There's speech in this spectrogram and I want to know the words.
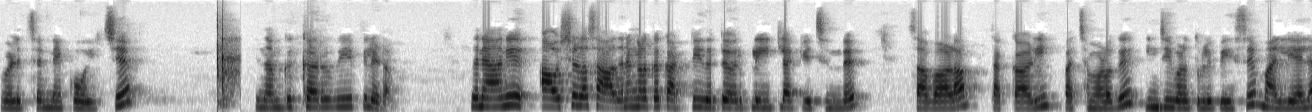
വെളിച്ചെണ്ണയൊക്കെ ഒഴിച്ച് നമുക്ക് കറിവേപ്പിലിടാം ഞാൻ ആവശ്യമുള്ള സാധനങ്ങളൊക്കെ കട്ട് ചെയ്തിട്ട് ഒരു പ്ലേറ്റിലാക്കി വെച്ചിട്ടുണ്ട്. സവാള തക്കാളി പച്ചമുളക് ഇഞ്ചി വെളുത്തുള്ളി പേസ്റ്റ് മല്ലിയില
